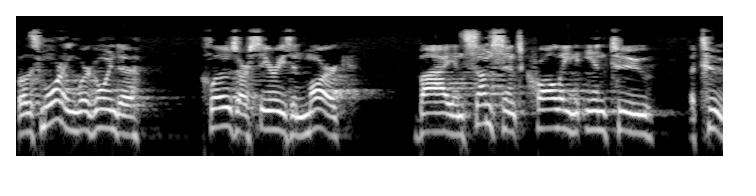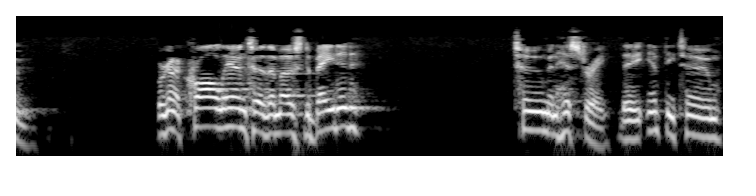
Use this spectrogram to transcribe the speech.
Well, this morning we're going to close our series in Mark by, in some sense, crawling into a tomb. We're going to crawl into the most debated tomb in history, the empty tomb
